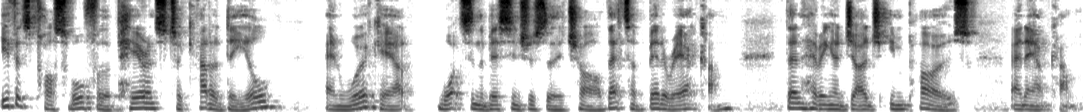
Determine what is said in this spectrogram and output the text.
If it's possible for the parents to cut a deal and work out what's in the best interest of their child, that's a better outcome than having a judge impose an outcome.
